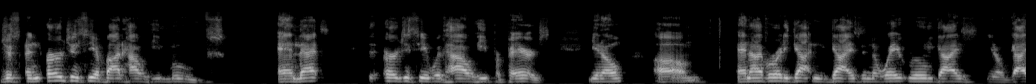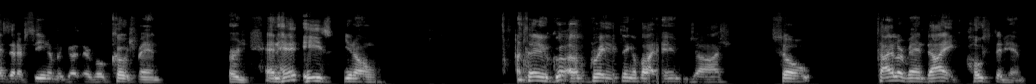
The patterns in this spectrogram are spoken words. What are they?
just an urgency about how he moves, and that's urgency with how he prepares. You know, um, and I've already gotten guys in the weight room, guys, you know, guys that have seen him and go, they go, Coach, man, or and he, he's, you know, I'll tell you a great thing about him, Josh. So Tyler Van Dyke hosted him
